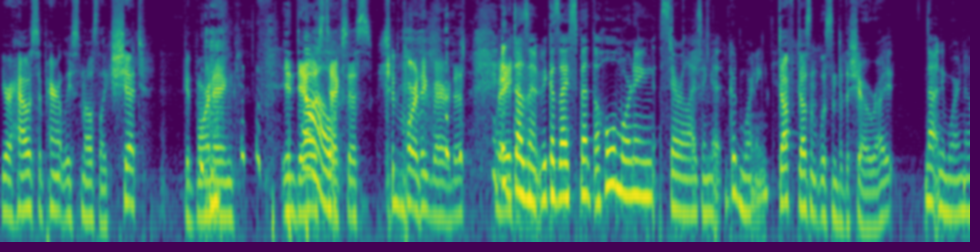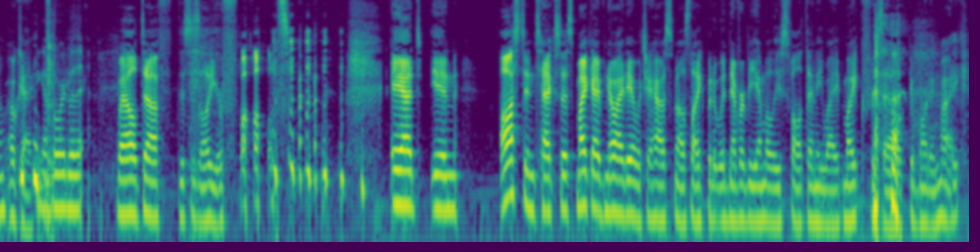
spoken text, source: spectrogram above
Your house apparently smells like shit. Good morning. in Dallas, Wow. Texas. Good morning, Meredith. May- It doesn't because I spent the whole morning sterilizing it. Good morning. Duff doesn't listen to the show, right? Not anymore, no. Okay. I got bored with it. Well, Duff, this is all your fault. and in Austin, Texas, Mike, I have no idea what your house smells like, but it would never be Emily's fault anyway. Mike Frizzell. Good morning, Mike.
